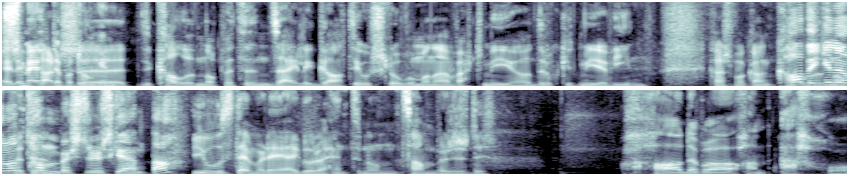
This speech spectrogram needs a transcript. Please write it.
ungen på tungen. på kanskje kalle den opp etter en deilig gate i Oslo hvor man har vært mye og drukket mye vin. Kanskje man kan kalle Hadde ikke den du opp noen etter tannbørster du skulle hente? Jo, stemmer det. Jeg går og henter noen tannbørster. Ha det bra. Han er hå...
